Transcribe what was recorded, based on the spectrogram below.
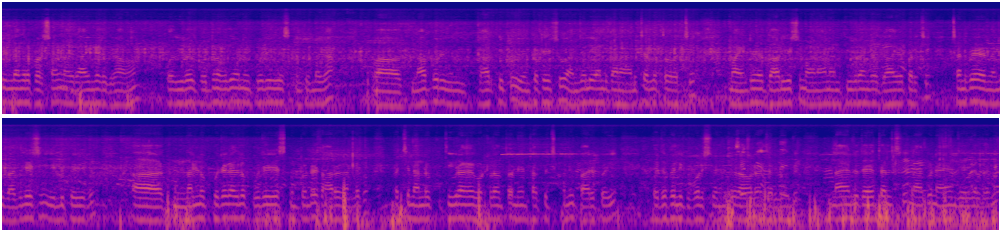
ఇల్లందరూ ఎందుకు చెప్పు? గ్రామం ఈరోజు పొద్దున ఉదయం నేను పూజ చేసుకుంటుండగా మా నాపూరి కార్తీక్ వెంకటేష్ అంజలి అని తన అనుచరులతో వచ్చి మా ఇంటి మీద దాడి చేసి మా నాన్నని తీవ్రంగా గాయపరిచి చనిపోయారు నన్ను వదిలేసి వెళ్ళిపోయారు. నన్ను పూజ గదిలో పూజ చేసుకుంటుంటే ఆరు గంటలకు వచ్చి నన్ను తీవ్రంగా కొట్టడంతో నేను తప్పించుకొని పారిపోయి పెద్దపల్లికి పోలీస్ స్టేషన్కి రావడం జరిగింది. నా దయతలిసి నాకు న్యాయం చేయగలరని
